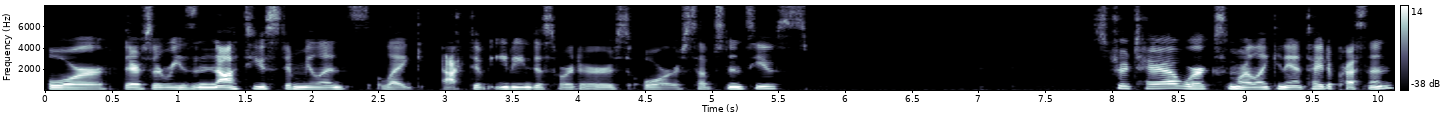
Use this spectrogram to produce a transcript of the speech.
Or there's a reason not to use stimulants like active eating disorders or substance use. Strattera works more like an antidepressant.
